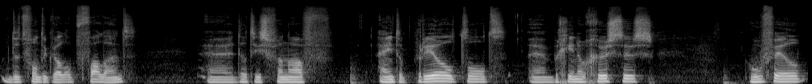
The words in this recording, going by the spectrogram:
dat vond ik wel opvallend. Dat is vanaf eind april tot begin augustus hoeveel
